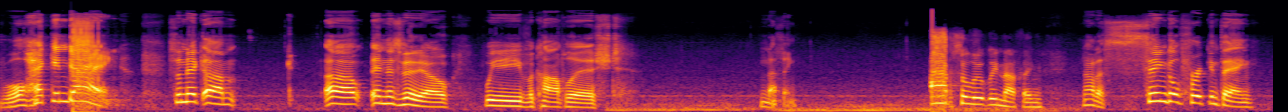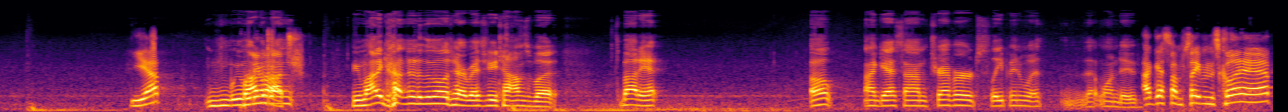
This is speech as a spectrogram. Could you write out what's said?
Well, heckin' dang! So, Nick, um, uh, in this video, we've accomplished nothing. Absolutely nothing. Not a single freaking thing. Yep. We might Pretty have gotten, much. We might have gotten into the military base a few times, but that's about it. Oh, I guess I'm Trevor sleeping with that one dude. I guess I'm saving this clip.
